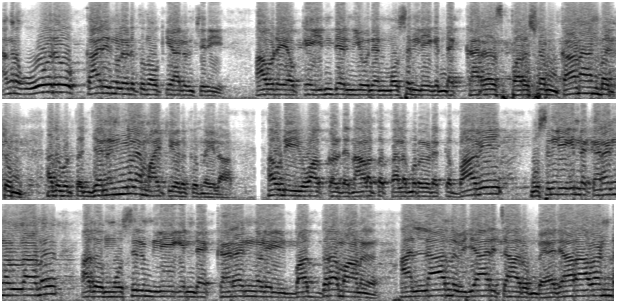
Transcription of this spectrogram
അങ്ങനെ ഓരോ കാര്യങ്ങൾ എടുത്തു നോക്കിയാലും ശരി അവിടെയൊക്കെ ഇന്ത്യൻ യൂണിയൻ മുസ്ലിം ലീഗിന്റെ കരസ്പർശം കാണാൻ പറ്റും. അതുപോലത്തെ ജനങ്ങളെ മാറ്റിയെടുക്കുന്നതിലാണ്. അവിടെ യുവാക്കളുടെ നാളത്തെ തലമുറയുടെയൊക്കെ ഭാവി മുസ്ലിം ലീഗിന്റെ കരങ്ങളിലാണ് അത് മുസ്ലിം ലീഗിന്റെ കരങ്ങളിൽ ഭദ്രമാണ്. അല്ലാന്ന് വിചാരിച്ചാരും ബേജാറാവണ്ട.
